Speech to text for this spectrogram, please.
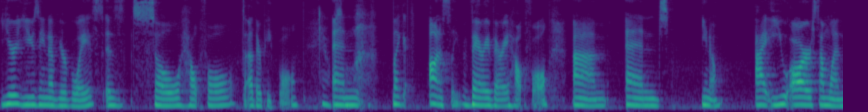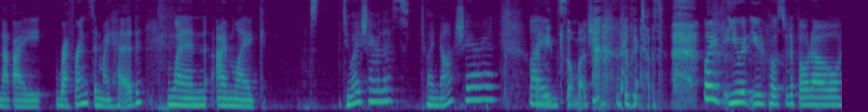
your using of your voice is so helpful to other people. Hope so. and like honestly, very very helpful. Um and you know, I you are someone that I reference in my head when I'm like do I share this? Do I not share it? That means so much. it really does. like you would you'd posted a photo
